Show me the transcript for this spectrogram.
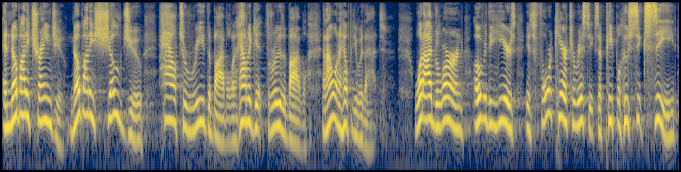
and nobody trained you, nobody showed you how to read the Bible and how to get through the Bible. And I want to help you with that. What I've learned over the years is four characteristics of people who succeed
